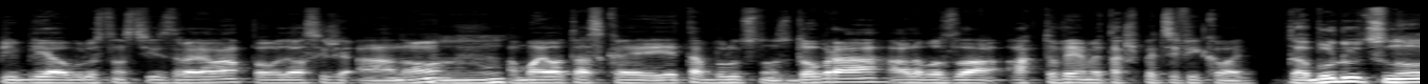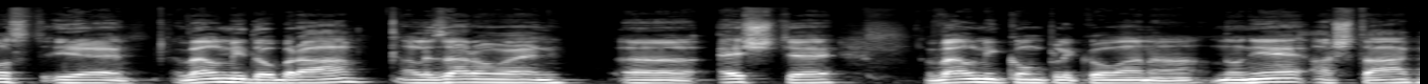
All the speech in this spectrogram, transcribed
Biblia o budúcnosti Izraela, povedal si, že áno. áno. A moja otázka je, je tá budúcnosť dobrá alebo zlá, ak to vieme tak špecifikovať? Tá budúcnosť je veľmi dobrá, ale zároveň e, ešte veľmi komplikovaná, no nie až tak,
